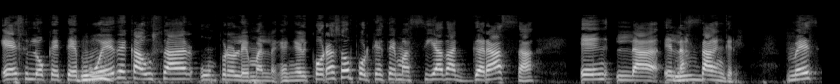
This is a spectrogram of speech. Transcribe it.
es lo que te mm. puede causar un problema en el corazón porque es demasiada grasa en la, en la mm. sangre. ¿Ves?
